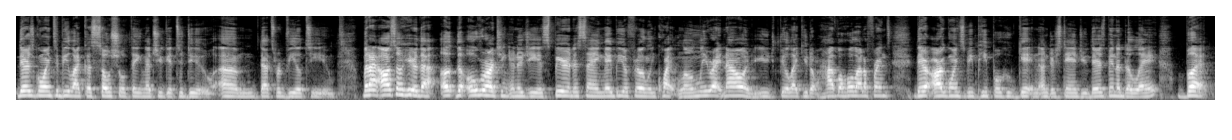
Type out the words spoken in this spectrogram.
there's going to be like a social thing that you get to do um, that's revealed to you. But I also hear that uh, the overarching energy is spirit is saying maybe you're feeling quite lonely right now and you feel like you don't have a whole lot of friends. There are going to be people who get and understand you. There's been a delay, but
